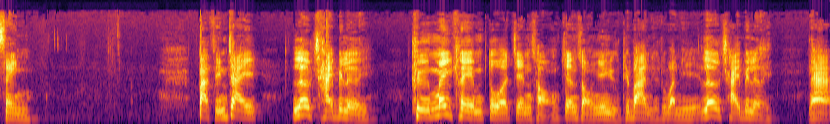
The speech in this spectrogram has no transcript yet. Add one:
เซ็งตัดสินใจเลิกใช้ไปเลย คือไม่เคลมตัว Gen 2 Gen 2ยังอยู่ที่บ้านอยู่ทุกวันนี้ เลิกใช้ไปเลยนะฮะ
